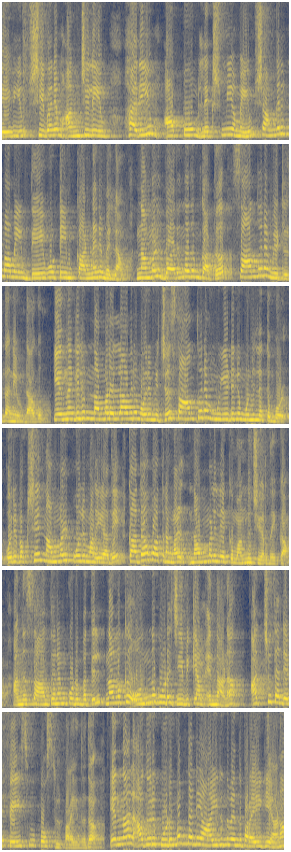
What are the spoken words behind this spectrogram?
ദേവിയും ശിവനും phim ഹരിയും അപ്പവും ലക്ഷ്മിയമ്മയും ശങ്കരൻ മാമയും ദേവൂട്ടിയും കണ്ണനുമെല്ലാം നമ്മൾ വരുന്നതും കാത്ത് സാന്ത്വനം വീട്ടിൽ തന്നെ ഉണ്ടാകും. എന്നെങ്കിലും നമ്മൾ എല്ലാവരും ഒരുമിച്ച് സാന്ത്വനം വീടിന് മുന്നിലെത്തുമ്പോൾ ഒരുപക്ഷെ നമ്മൾ പോലും അറിയാതെ കഥാപാത്രങ്ങൾ നമ്മളിലേക്ക് വന്നു ചേർന്നേക്കാം. അന്ന് സാന്ത്വനം കുടുംബത്തിൽ നമുക്ക് ഒന്നുകൂടെ ജീവിക്കാം എന്നാണ് അച്ചു തന്റെ ഫേസ്ബുക്ക് പോസ്റ്റിൽ പറയുന്നത്. എന്നാൽ അതൊരു കുടുംബം തന്നെ ആയിരുന്നുവെന്ന് പറയുകയാണ്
